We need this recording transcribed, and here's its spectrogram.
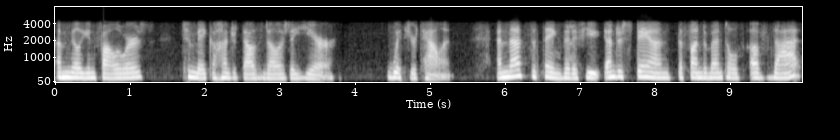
a million followers to make a hundred thousand dollars a year with your talent. And that's the thing that if you understand the fundamentals of that,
